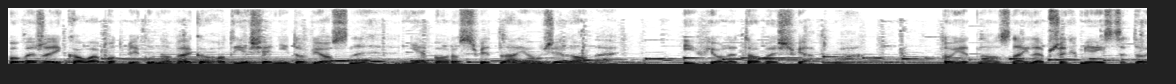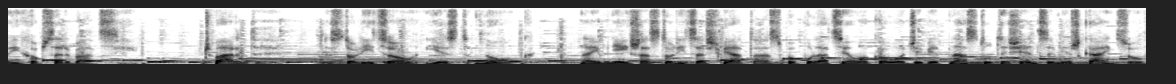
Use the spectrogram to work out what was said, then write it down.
Powyżej koła podbiegunowego od jesieni do wiosny niebo rozświetlają zielone i fioletowe światła. To jedno z najlepszych miejsc do ich obserwacji. Czwarty. Stolicą jest Nuuk, najmniejsza stolica świata z populacją około 19 tysięcy mieszkańców,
